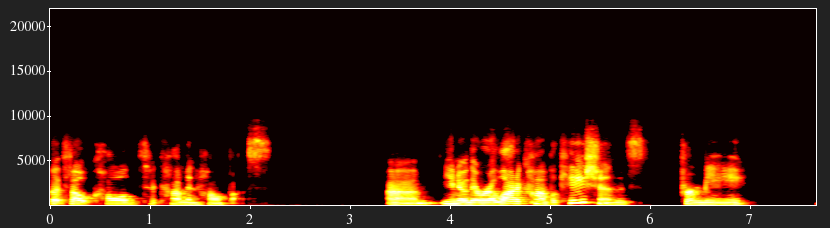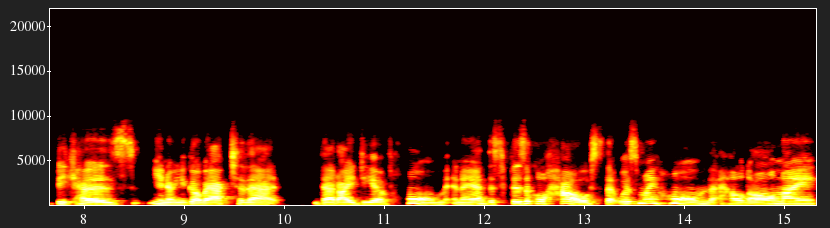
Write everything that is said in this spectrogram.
but felt called to come and help us. Um, you know, there were a lot of complications for me because, you know, you go back to that that idea of home and i had this physical house that was my home that held all my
